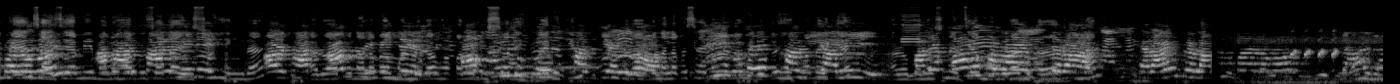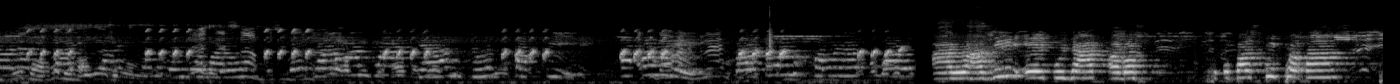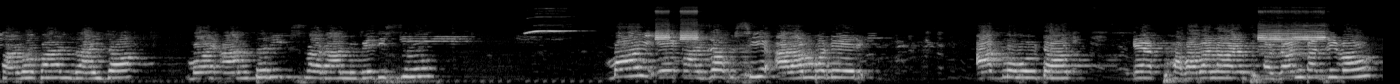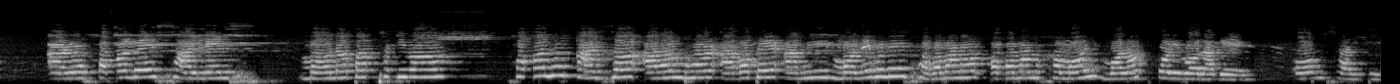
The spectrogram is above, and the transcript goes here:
Friends আজি আমি মনোহৰ পূজাত আহিছোঁ সিংৰা আৰু আপোনালোকৰ মন্দিৰৰ সকলো দৃশ্য দেখুৱাই থাকিম আৰু আপোনালোকে চাই থাকিব ভিডিঅ'টো শেষলৈকে আৰু বলকচোন এতিয়া মন্দিৰৰ ভিতৰত আৰু আজিৰ এই পূজাত অৱস- উপস্থিত থকা সৰ্বপাল ৰাইজক মই আন্তৰিক শ্ৰদ্ধা নিবেদিছো। মই এই কাৰ্যসূচী আৰম্ভণিৰ আগমুহূৰ্তত এক ভগৱানৰ ভজন বাজিব আৰু সকলোৱে চাইলেঞ্চ মৌনতাত থাকিব। সকলো কাৰ্য আৰম্ভৰ আগতে আমি মনে মনে ভগৱানক অকমান সময় মনত কৰিব লাগে। ওম শান্তি।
